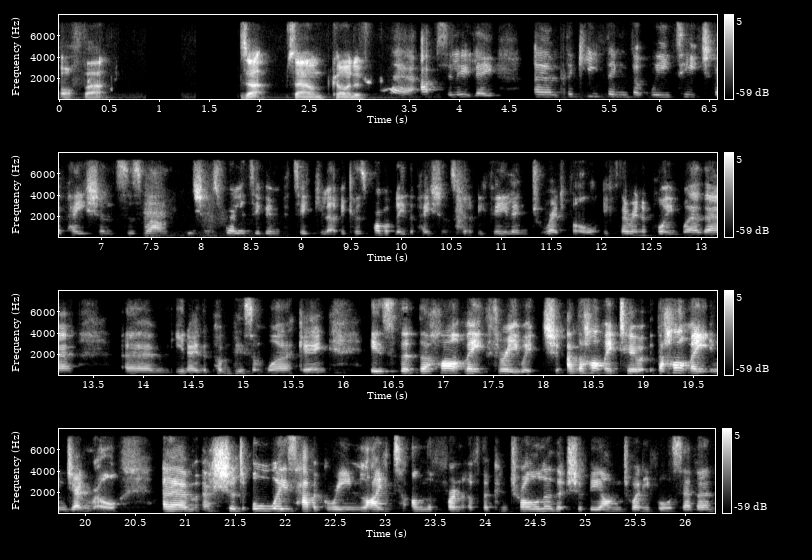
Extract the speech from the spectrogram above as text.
off that. Does that sound kind of? Yeah, absolutely um, the key thing that we teach the patients as well, patients relative in particular, because probably the patient's going to be feeling dreadful if they're in a point where they're um, you know the pump isn't working is that the heartmate 3 which and the heartmate 2 the heartmate in general um, should always have a green light on the front of the controller that should be on 24 7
